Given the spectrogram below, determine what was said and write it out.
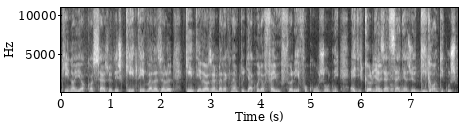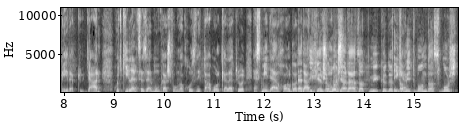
kínaiakkal szerződés két évvel ezelőtt. Két éve az emberek nem tudják, hogy a fejük fölé fog húzódni egy környezetszennyező, gigantikus méretű gyár, hogy 9000 munkást fognak hozni távol-keletről, ezt mind elhallgatták. Eddig ez és a most... magyarázat működött, igen. amit mondasz, most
